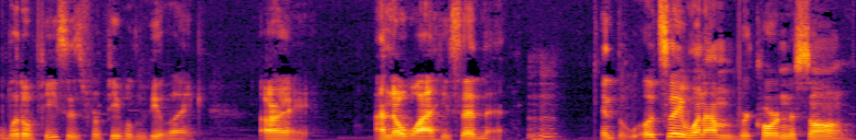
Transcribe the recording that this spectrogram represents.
little pieces for people to be like, all right, I know why he said that. Mm-hmm. And let's say when I'm recording a song,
